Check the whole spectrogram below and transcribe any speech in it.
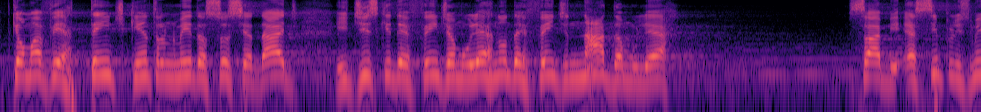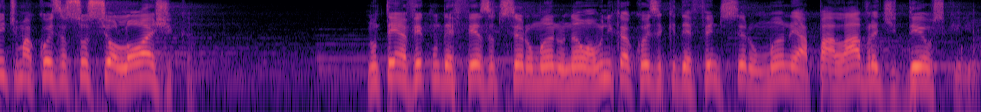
Porque é uma vertente que entra no meio da sociedade e diz que defende a mulher, não defende nada a mulher sabe, é simplesmente uma coisa sociológica. Não tem a ver com defesa do ser humano, não. A única coisa que defende o ser humano é a palavra de Deus, querido.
